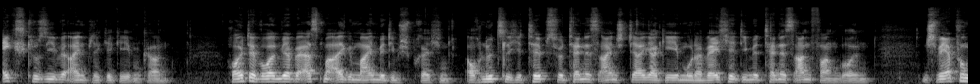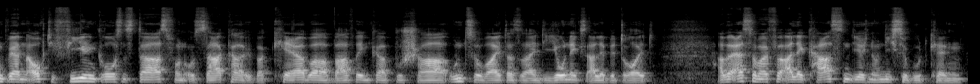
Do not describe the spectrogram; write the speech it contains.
exklusive Einblicke geben kann. Heute wollen wir aber erstmal allgemein mit ihm sprechen, auch nützliche Tipps für Tenniseinsteiger geben oder welche, die mit Tennis anfangen wollen. Ein Schwerpunkt werden auch die vielen großen Stars von Osaka über Kerber, Wawrinka, Bouchard und so weiter sein, die Yonex alle betreut. Aber erst einmal für alle Carsten, die euch noch nicht so gut kennen.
